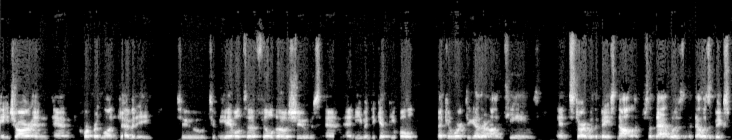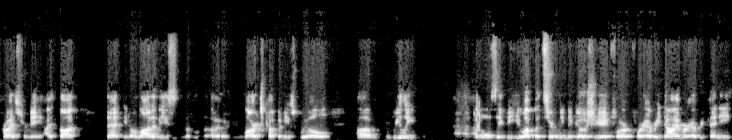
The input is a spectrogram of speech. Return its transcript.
HR uh, and, and corporate longevity to, to be able to fill those shoes and, and even to get people that can work together on teams and start with a base knowledge. So that was that was a big surprise for me. I thought that you know a lot of these uh, large companies will um, really I don't want to say beat you up, but certainly negotiate for, for every dime or every penny.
